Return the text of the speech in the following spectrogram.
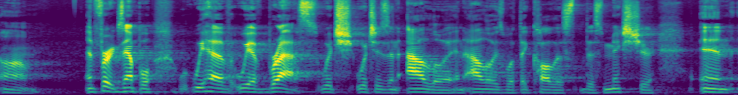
Um, and for example, we have, we have brass, which, which is an alloy. An alloy is what they call this, this mixture. And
